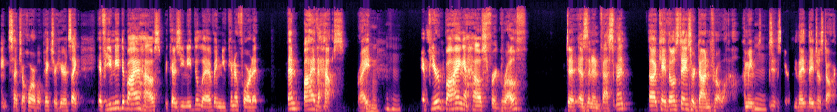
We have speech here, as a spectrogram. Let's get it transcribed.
paint such a horrible picture here. It's like, if you need to buy a house because you need to live and you can afford it, then buy the house, right? Mhm. hmm if you're buying a house for growth to, as an investment, okay, those days are done for a while. I mean, Mm. seriously, they, they just are.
